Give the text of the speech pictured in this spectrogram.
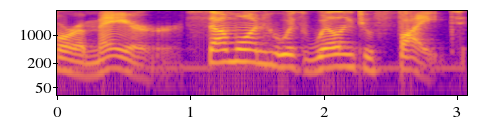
for a mayor. Someone who is willing to fight,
